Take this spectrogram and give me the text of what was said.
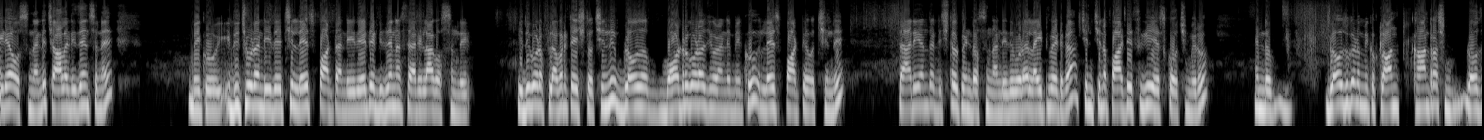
ఐడియా వస్తుందండి. చాలా డిజైన్స్ ఉన్నాయి. మీకు ఇది చూడండి ఇది వచ్చి లేస్ పార్ట్ అండి. ఇదైతే డిజైనర్ శారీ లాగా వస్తుంది. ఇది కూడా ఫ్లవర్ టేస్ట్ వచ్చింది. బ్లౌజ్ బార్డర్ కూడా చూడండి మీకు లేస్ పార్ట్ వచ్చింది. శారీ అంతా డిజిటల్ ప్రింట్ వస్తుందండి. ఇది కూడా లైట్ వెయిట్గా చిన్న చిన్న పార్టీస్కి వేసుకోవచ్చు మీరు. అండ్ బ్లౌజ్ కూడా మీకు క్లాన్ కాంట్రాస్ట్ బ్లౌజ్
